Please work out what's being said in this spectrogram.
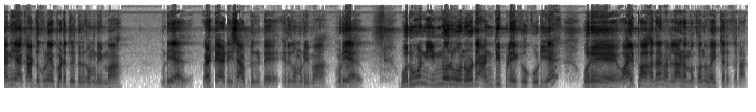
தனியாக காட்டுக்குள்ளேயே படுத்துட்டு இருக்க முடியுமா? முடியாது. வேட்டையாடி சாப்பிட்டுக்கிட்டு இருக்க முடியுமா? முடியாது. ஒருவன் இன்னொருவனோட அண்டி பிழைக்கக்கூடிய ஒரு வாய்ப்பாக தான் நல்லா நமக்கு வந்து வைத்திருக்கிறான்.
